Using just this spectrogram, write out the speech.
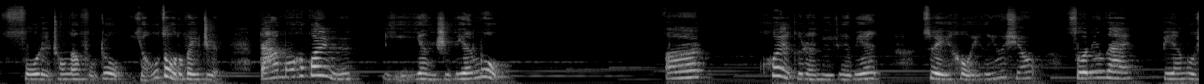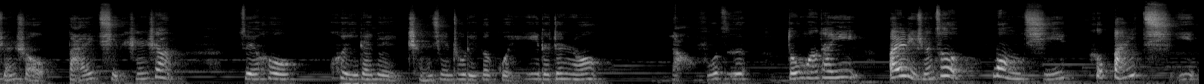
苏烈充当辅助游走的位置，达摩和关羽一样是边路。而慧克战队这边最后一个英雄锁定在边路选手白起的身上，最后慧克战队呈现出了一个诡异的阵容：老夫子、东皇太一、百里玄策、梦奇和白起。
